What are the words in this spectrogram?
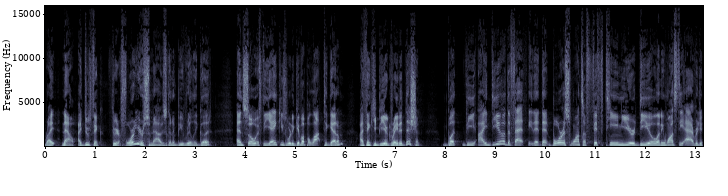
right now, I do think three or four years from now he's going to be really good. And so, if the Yankees were to give up a lot to get him, I think he'd be a great addition. But the idea, the fact that, that Boras wants a 15 year deal and he wants the average,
